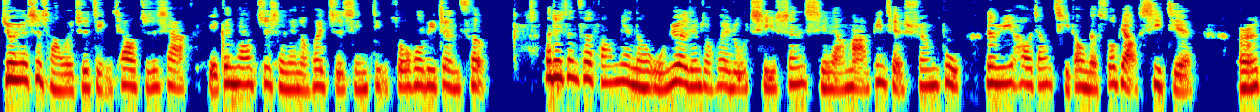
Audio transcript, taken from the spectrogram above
就业市场维持紧俏之下，也更加支持联准会执行紧缩货币政策。那在政策方面呢，五月联准会如期升息两码，并且宣布六月一号将启动的缩表细节。而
